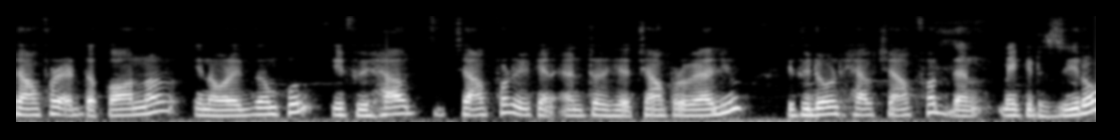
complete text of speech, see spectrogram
chamfer at the corner. In our example if you have chamfer you can enter here chamfer value. If you don't have chamfer then make it zero.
